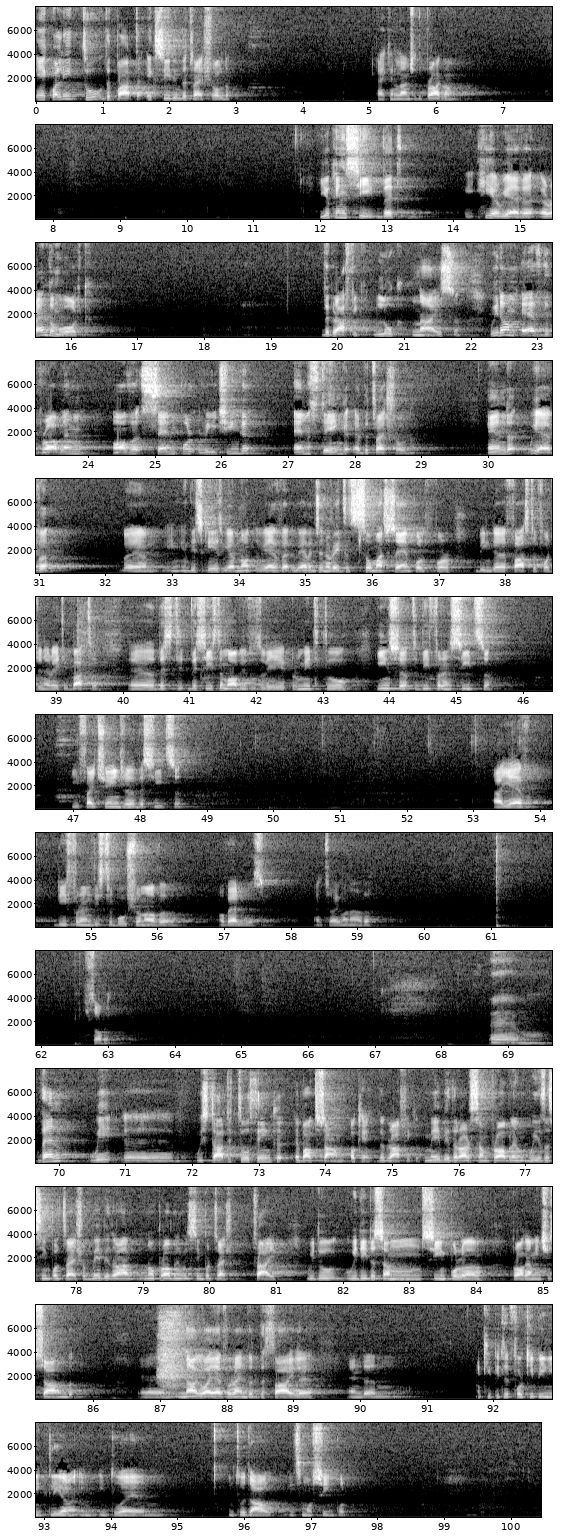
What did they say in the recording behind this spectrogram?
equally to the part exceeding the threshold. I can launch the program. You can see that here we have a, a random walk. The graphic look nice, we don't have the problem of sample reaching and staying at the threshold. And we have, um, in, in, this case, we, have not, we, have, we haven't generated so much sample for being uh, faster for generating, but uh, the, the system obviously permits to insert different seeds if I change uh, the seeds. I have different distribution of, uh, of values. I try one other. Sorry. Um, then we uh, we started to think about sound. Okay, the graphic. Maybe there are some problem with a simple threshold. Maybe there are no problem with simple threshold. Try. We do. We did some simple uh, program in Csound. Uh, now I have rendered the file uh, and, um, keep it for keeping it clear in, into a um, into a DAW. It's more simple.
